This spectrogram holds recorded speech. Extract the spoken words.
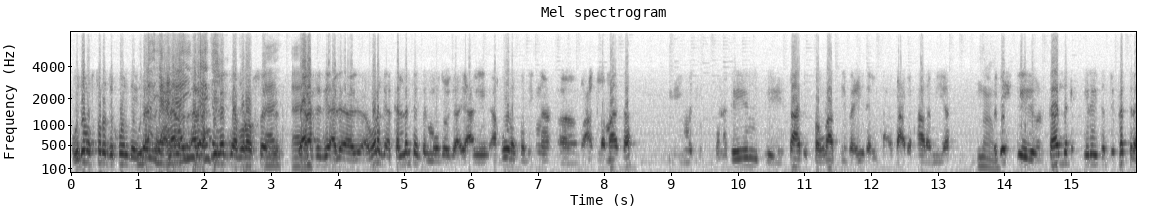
وده مفترض يكون ده وده يدل- يعني أنا أنا بحكي لك يا أبو أي. يعني ورق كلمتك بالموضوع ده. يعني أخونا صديقنا آه، معاذ لماسه في مدينه الصحفيين في بعد الثورات دي بعيده بعد الحرميه نعم فبيحكي ده بيحكي لي قبل فترة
